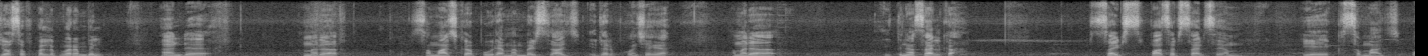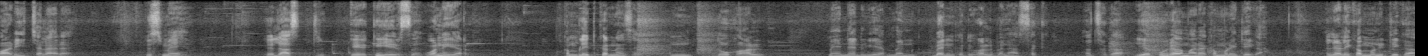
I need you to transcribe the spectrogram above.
Joseph Kolamvarambil and हमारा समाज का पूरा मेंबर्स आज इधर पहुंचेगा हमारा इतना साल का, साठ, पासठ साल से हम ये एक समाजवाड़ी चला रहा है, जिसमें ये लास्ट एक ईयर से वन ईयर कंप्लीट करने से हम दो हॉल मेंटेन किया बैन बैनकटी हॉल बना सक सका। ये पूरा हमारा कम्युनिटी का मलयाली कम्युनिटी का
